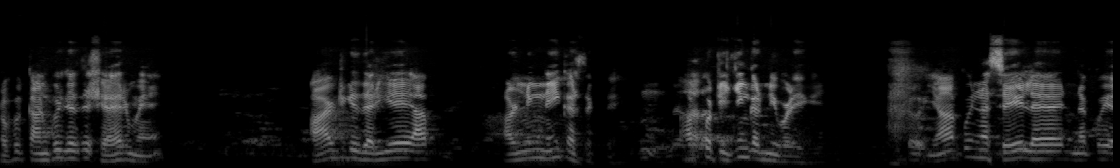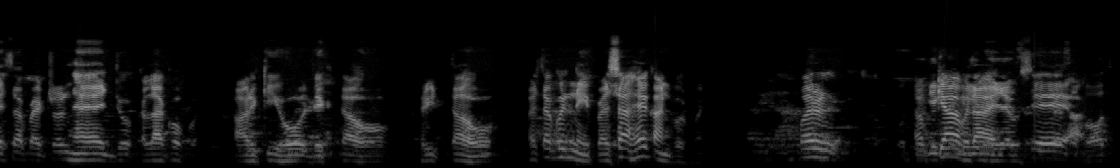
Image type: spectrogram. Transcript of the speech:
और फिर कानपुर जैसे शहर में आर्ट के ज़रिए आप अर्निंग नहीं कर सकते। आपको टीचिंग करनी पड़ेगी। तो यहाँ कोई ना सेल है ना कोई ऐसा पैटर्न है जो कला को आर्की हो देखता हो खरीदता हो ऐसा कुछ नहीं। पैसा है कानपुर में। पर अब क्या बताया जाए उसे बहुत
